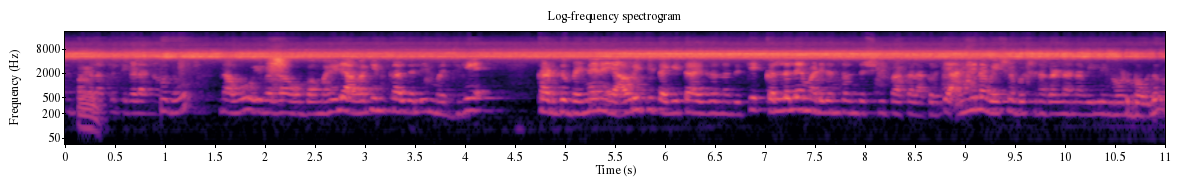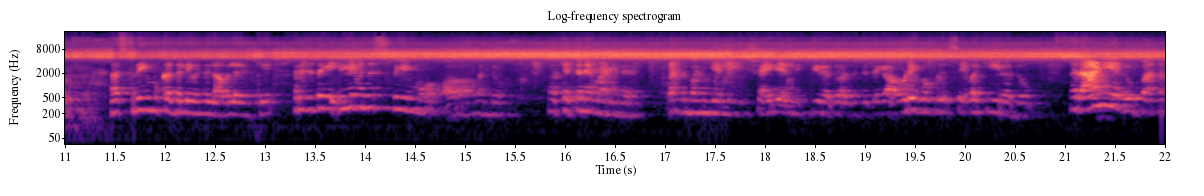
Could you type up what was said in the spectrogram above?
ಶಿಲ್ಪಕಲಾಕೃತಿಗಳನ್ನು ನಾವು ಇವಾಗ ಒಬ್ಬ ಮಹಿಳೆ ಆವಾಗಿನ ಕಾಲದಲ್ಲಿ ಮಜ್ಜಿಗೆ ಕಡ್ದು ಬೆಣ್ಣೆನ ಯಾವ ರೀತಿ ತೆಗಿತಾ ಇದ್ರು ಅನ್ನೋದಕ್ಕೆ ಕಲ್ಲಲ್ಲೇ ಮಾಡಿದಂತ ಒಂದು ಶಿಲ್ಪ ಕಲಾಕೃತಿ ಅಂದಿನ ವೇಷಭೂಷಣಗಳನ್ನ ನಾವು ಇಲ್ಲಿ ನೋಡಬಹುದು ಆ ಸ್ತ್ರೀ ಮುಖದಲ್ಲಿ ಒಂದು ಲವಲವಿಕೆ ಅದ್ರ ಜೊತೆಗೆ ಇಲ್ಲಿ ಒಂದು ಸ್ತ್ರೀ ಒಂದು ಕೆತ್ತನೆ ಮಾಡಿದ್ದಾರೆ. ಒಂದು ಭಂಗಿಯಲ್ಲಿ ಶೈಲಿಯಲ್ಲಿ ನಿಂತಿರೋದು ಅದ್ರ ಜೊತೆಗೆ ಅವಳಿಗೊಬ್ಬಳು ಸೇವಕಿ ಇರೋದು. ರಾಣಿಯ ರೂಪನ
